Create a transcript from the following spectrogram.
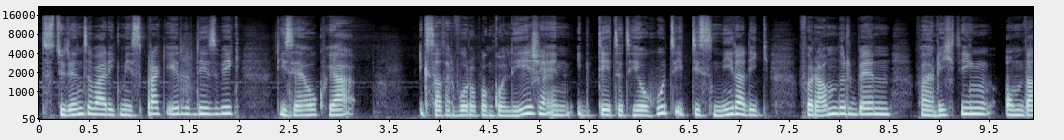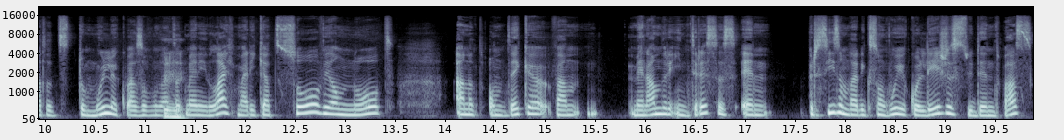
studenten waar ik mee sprak eerder deze week, die zei ook, ja, ik zat daarvoor op een college en ik deed het heel goed. Het is niet dat ik veranderd ben van richting omdat het te moeilijk was of omdat Mhm. het mij niet lag, maar ik had zoveel nood aan het ontdekken van mijn andere interesses. En precies omdat ik zo'n goede collegestudent was,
